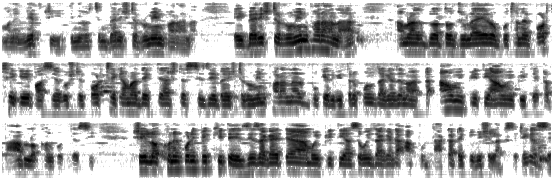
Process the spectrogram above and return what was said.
মানে নেত্রী, তিনি হচ্ছেন ব্যারিস্টার রুমিন ফারহানা। এই ব্যারিস্টার রুমিন ফারহানার আমরা গত জুলাইয়ের অভ্যুত্থানের পর থেকে, পাঁচই আগস্টের পর থেকে আমরা দেখতে আসতেছি যে ব্যারিস্টার রুমিন ফারহানার বুকের ভিতরে কোন জায়গায় যেন একটা আওয়ামী প্রীতি আওয়ামী প্রীতি একটা ভাব লক্ষণ করতেছি। সেই লক্ষণের পরিপ্রেক্ষিতে যে জায়গাটা আওয়ামী প্রীতি আছে, ওই জায়গাটা আপুর ধাক্কাটা একটু বেশি লাগছে, ঠিক আছে?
